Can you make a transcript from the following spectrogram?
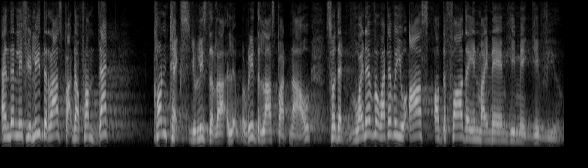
And then if you read the last part, now from that context, you read the, read the last part now, so that whenever, whatever you ask of the Father in my name, He may give you.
